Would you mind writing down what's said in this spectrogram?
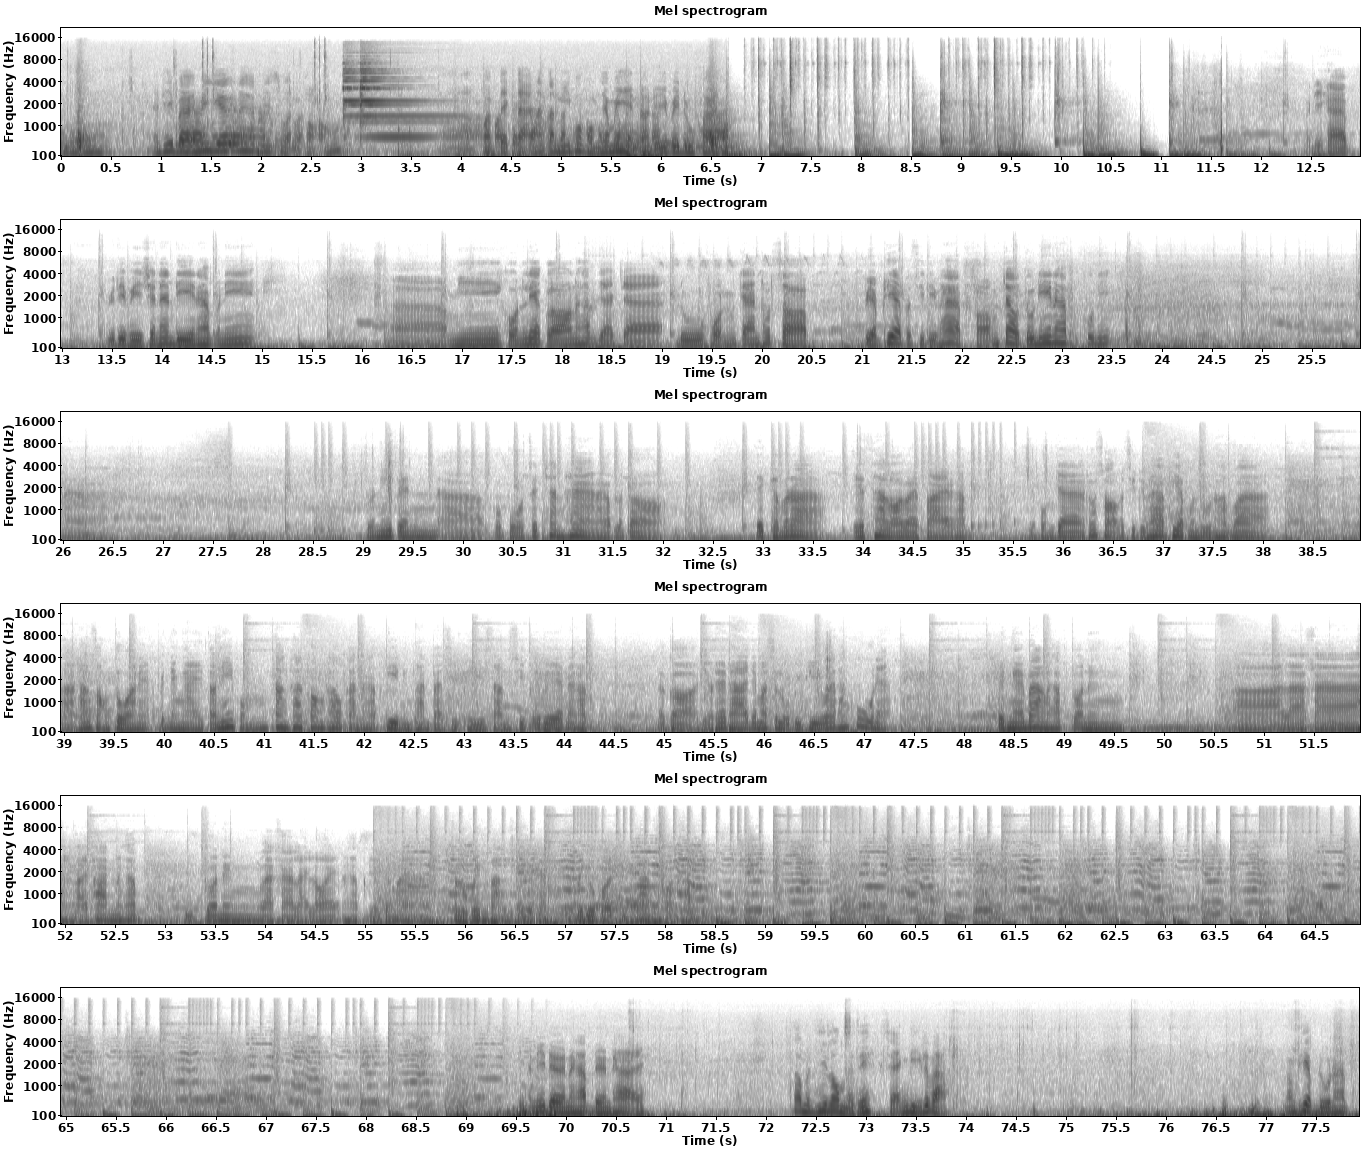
งอธิบายไม่เยอะนะครับในส่วนของอความแตกต่างนะตอนนี้พวกผมยังไม่เห็นเนาะเดี๋ยวไปดูไฟล์สวัสดีครับวิธีพีชแนลดีนะครับ วันนี้มีคนเรียกร้องนะครับ อยากจะดูผลการทดสอบเปรียบเทียบประสิทธิภาพของเจ้าตัวนี้นะครับคู่นี้ ตัวนี้เป็น GoPro Session 5 นะครับ แล้วก็ X Camera S 500 Wi-Fi นะครับ เดี๋ยวผมจะทดสอบประสิทธิภาพเทียบกันดูนะครับว่าทั้ง 2 ตัวเนี่ยเป็นยังไง ตอนนี้ผมตั้งค่ากล้องเท่ากันนะครับที่ 1080p 30 fps นะครับ แล้วก็เดี๋ยวท้ายๆจะมาสรุปอีกทีว่าทั้งคู่เนี่ยเป็นไงบ้างนะครับ ตัวหนึ่งาราคาหลายพันนะครับ อีกตัวหนึ่งราคาหลายร้อยนะครับ เดี๋ยวจะมาสรุปให้ฟังอีกทีแล้วกันเดี๋ยวไปดูก่อนสินค้าก่อนครับ นี้เดินนะครับ เดินถ่ายเข้ามาที่ร่มหน่อยสิแสงดีหรือเปล่า ลองเทียบดูนะครับ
